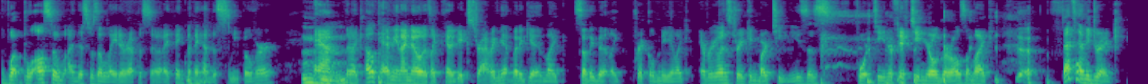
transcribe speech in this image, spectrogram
what also uh, this was a later episode i think when mm-hmm. they had the sleepover mm-hmm. and they're like okay i mean i know it's like gonna be extravagant but again like something that like prickled me like everyone's drinking martinis as 14 or 15 year old girls i'm like yes. that's heavy drink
